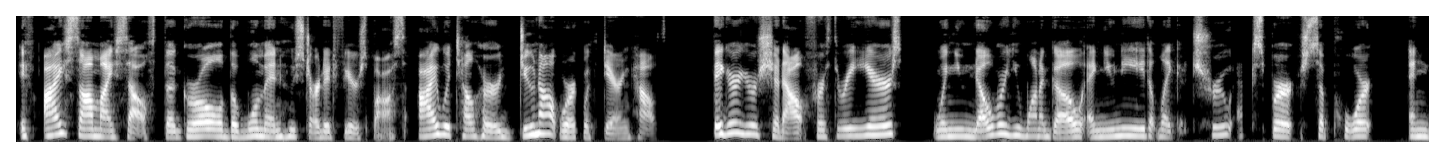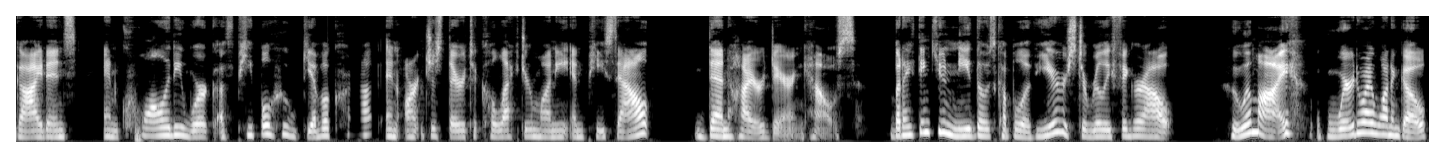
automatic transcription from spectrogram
if I saw myself, the girl, the woman who started Fierce Boss, I would tell her, do not work with Daring House. Figure your shit out for three years when you know where you want to go and you need like true expert support and guidance and quality work of people who give a crap and aren't just there to collect your money and peace out, then hire Daring House. But I think you need those couple of years to really figure out who am I? Where do I want to go?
